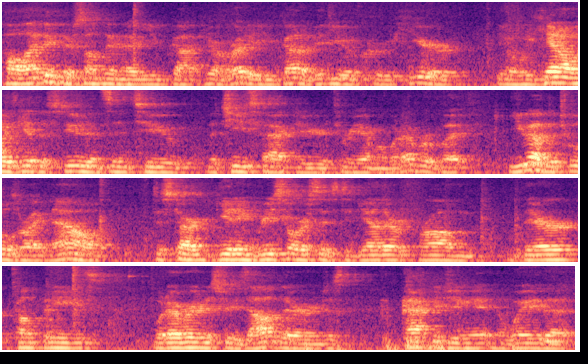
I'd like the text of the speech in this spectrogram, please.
Paul, I think there's something that you've got here already. You've got a video crew here. You know, we can't always get the students into the cheese factory or 3M or whatever, but you have the tools right now to start getting resources together from their companies, whatever industry is out there, and just packaging it in a way that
